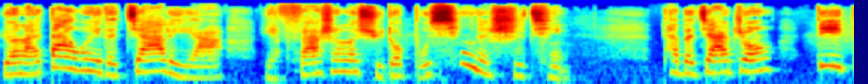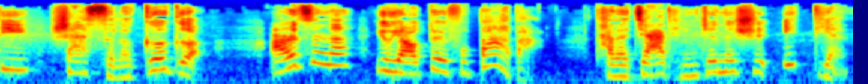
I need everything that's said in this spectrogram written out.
原来大卫的家里呀、也发生了许多不幸的事情。他的家中，弟弟杀死了哥哥，儿子呢又要对付爸爸，他的家庭真的是一点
